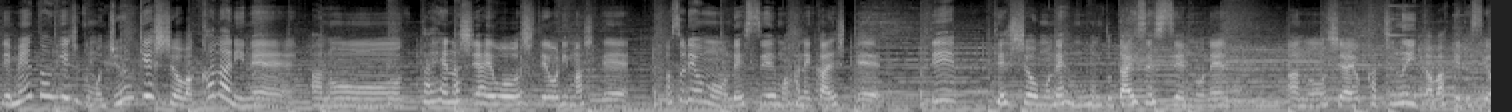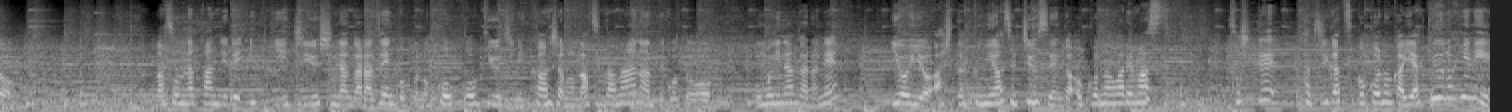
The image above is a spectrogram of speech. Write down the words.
で明徳義塾も準決勝はかなりね、あのー大変な試合をしておりまして、まあ、それをもう劣勢も跳ね返してで決勝もねもう本当大接戦のねあの試合を勝ち抜いたわけですよ。まあ、そんな感じで一喜一憂しながら全国の高校球児に感謝の夏だななんてことを思いながらねいよいよ明日組み合わせ抽選が行われます。そして8月9日野球の日に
